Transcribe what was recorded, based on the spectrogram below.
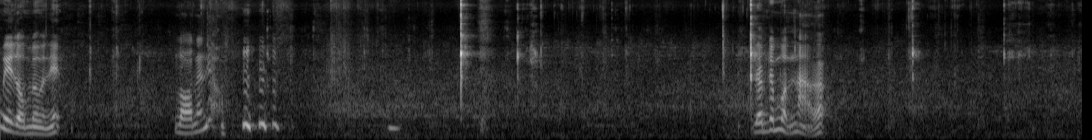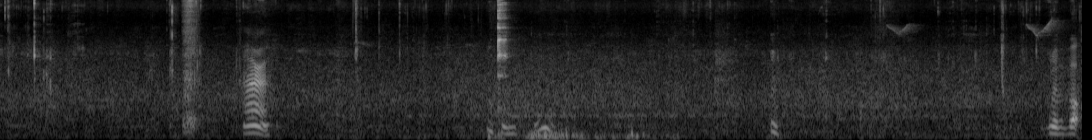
ไม่ต้นมะนาวแล้วต้นละมุดอืมปูไม่มีลมเลยวันนี้ ร้อนนะเนี่ย เริ่มจะหมดหนาวแล้วอ่าอืมอืมอืมมือบอก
